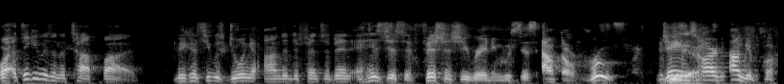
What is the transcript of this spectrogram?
or I think he was in the top five because he was doing it on the defensive end, and his just efficiency rating was just out the roof. James Yeah. Harden, I don't give a fuck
